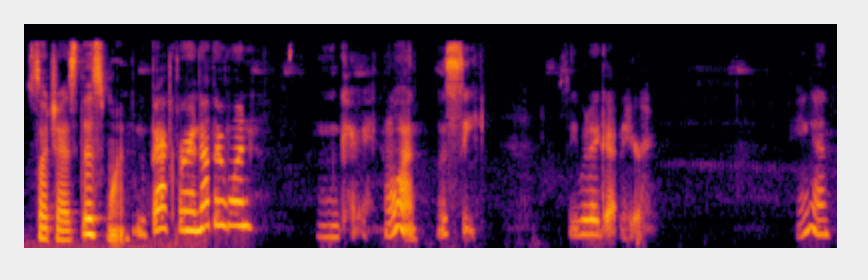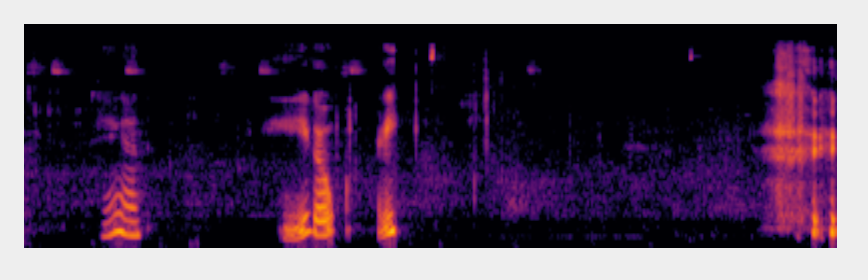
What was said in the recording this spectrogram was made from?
such as this one. Back for another one? Okay, hold on, let's see. See what I got here. Hang on, hang on. Here you go. Ready?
